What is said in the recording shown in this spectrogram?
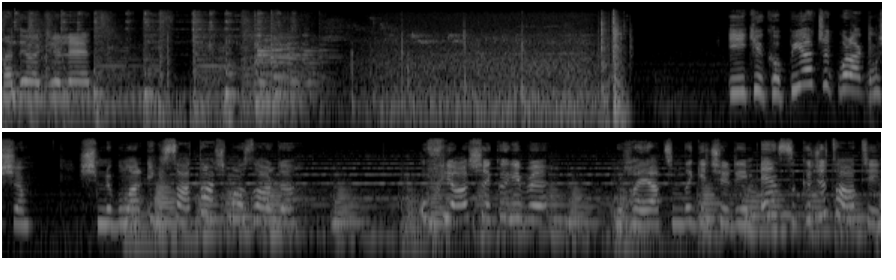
Hadi acele et. İyi ki kapıyı açık bırakmışım. Şimdi bunlar iki saatte açmazlardı. Uf ya şaka gibi. Bu hayatımda geçirdiğim en sıkıcı tatil.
